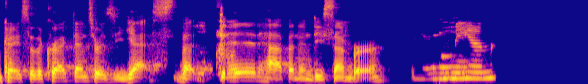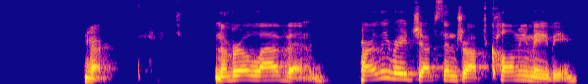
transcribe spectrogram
Okay, so the correct answer is yes, that did happen in December. Oh, man. Okay. Number 11. Carly Rae Jepsen dropped Call Me Maybe.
